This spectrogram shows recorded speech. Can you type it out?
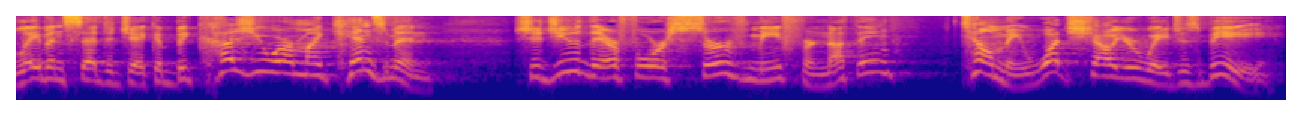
Laban said to Jacob, Because you are my kinsman, should you therefore serve me for nothing? Tell me, what shall your wages be?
